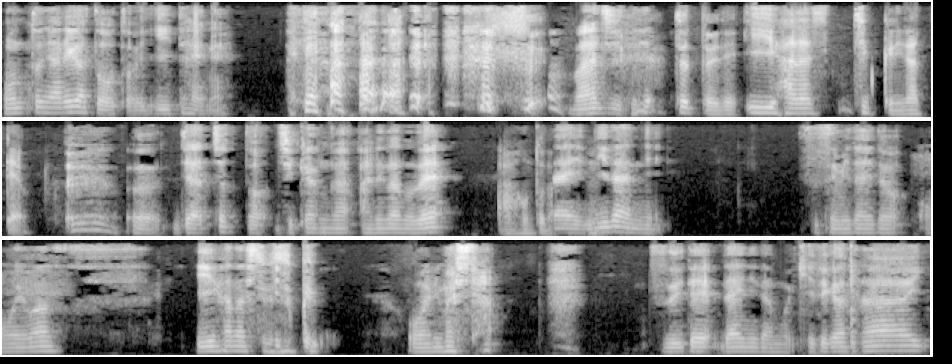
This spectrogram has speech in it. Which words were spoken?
本当にありがとうと言いたいね。マジで。ちょっとね、いい話チックになったよ。うん。じゃあちょっと時間があれなので、あ、本当だ。第2弾に進みたいと思います。いい話続く終わりました。続いて第2弾も聞いてください。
